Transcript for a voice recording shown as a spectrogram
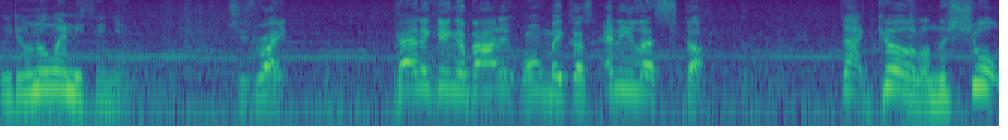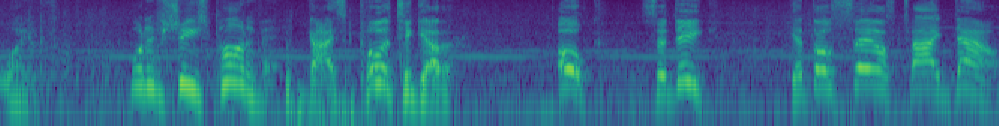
We don't know anything yet. She's right. Panicking about it won't make us any less stuck. That girl on the shortwave. What if she's part of it? Guys, pull it together. Oak, Sadiq, get those sails tied down.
